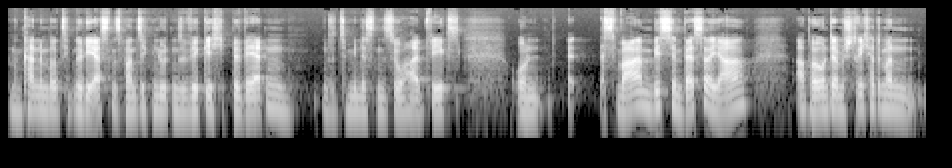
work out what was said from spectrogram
man kann im Prinzip nur die ersten 20 Minuten so wirklich bewerten, also zumindest so halbwegs. Und es war ein bisschen besser, ja, aber unterm Strich hatte man,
